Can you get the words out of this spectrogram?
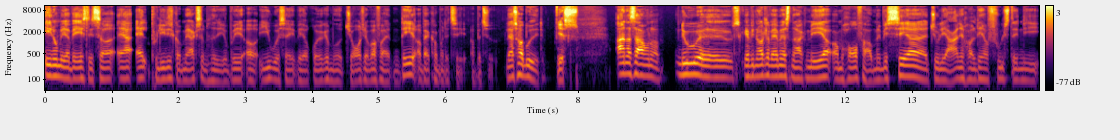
endnu mere væsentligt, så er al politisk opmærksomhed jo ved, og i USA ved at rykke mod Georgia. Hvorfor er den det, og hvad kommer det til at betyde? Lad os hoppe ud i det. Yes. Anders Agner, nu øh, skal vi nok lade være med at snakke mere om hårfarve, men vi ser at Giuliani holde det her fuldstændig...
